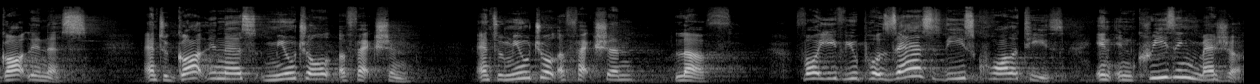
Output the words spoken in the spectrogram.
godliness, and to godliness, mutual affection and to mutual affection, love. For if you possess these qualities in increasing measure,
